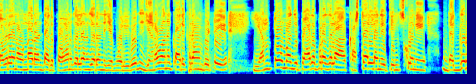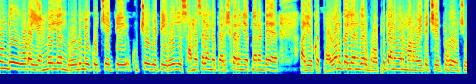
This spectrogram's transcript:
ఎవరైనా ఉన్నారంటే అది పవన్ కళ్యాణ్ గారు అని చెప్పాలి ఈ రోజు జనవాణి కార్యక్రమం పెట్టి ఎంతో మంది పేద ప్రజల కష్టాలనేది తెలుసుకొని దగ్గరుండి కూడా ఎమ్మెల్యేని రోడ్డు మీద కూర్చోటి కూర్చోబెట్టి ఈరోజు రోజు సమస్యలన్నీ పరిష్కారం చేస్తున్నారంటే అది ఒక పవన్ కళ్యాణ్ గారి గొప్పతనం అని మనం అయితే చెప్పుకోవచ్చు.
